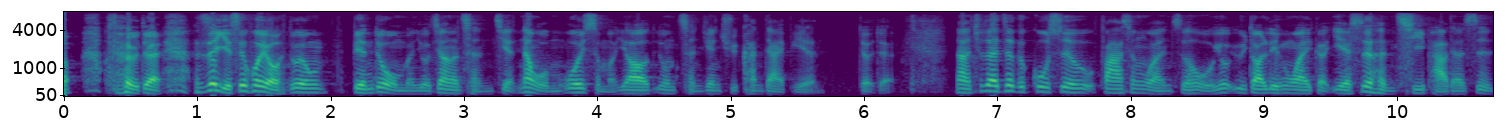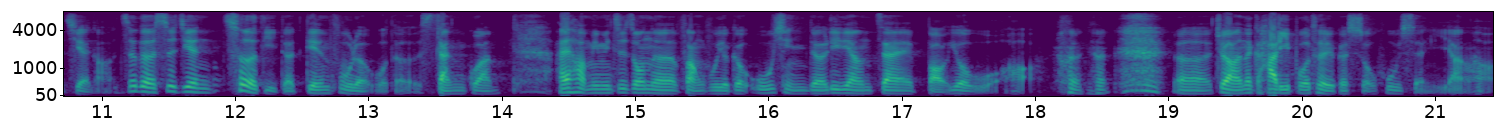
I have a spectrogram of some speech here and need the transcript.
对不对？可是也是会有对别人对我们有这样的成见，那我们为什么要用成见去看待别人？对不对？那就在这个故事发生完之后，我又遇到另外一个也是很奇葩的事件啊！这个事件彻底的颠覆了我的三观。还好冥冥之中呢，仿佛有个无形的力量在保佑我哈。呃，就好像那个哈利波特有个守护神一样哈。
